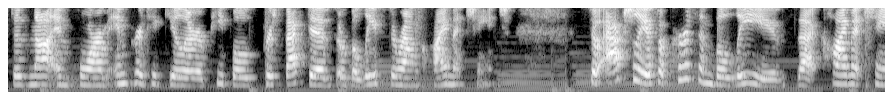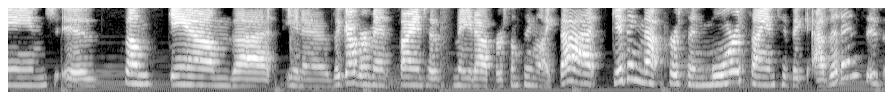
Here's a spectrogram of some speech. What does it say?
does not inform, in particular, people's perspectives or beliefs around climate change. So actually, if a person believes that climate change is some scam that, you know, the government scientists made up or something like that, giving that person more scientific evidence is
